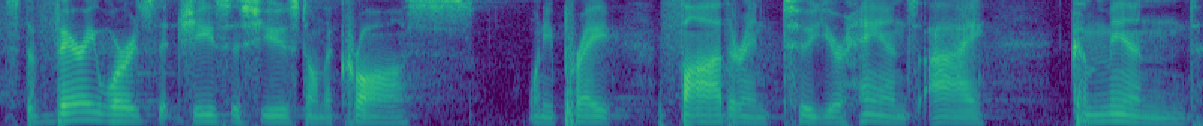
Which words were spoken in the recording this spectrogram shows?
It's the very words that Jesus used on the cross when he prayed, Father, into your hands I commend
